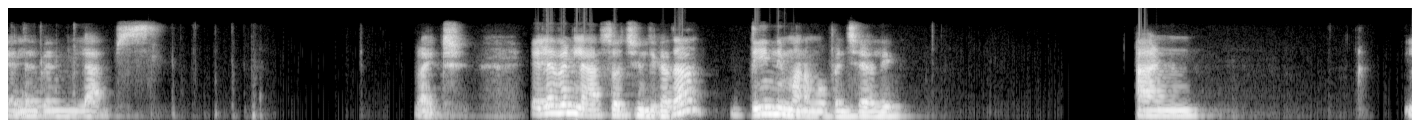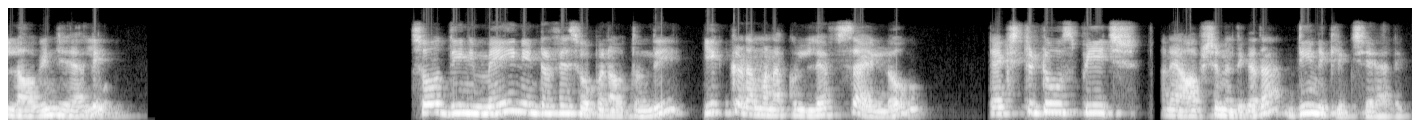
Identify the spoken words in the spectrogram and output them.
Eleven labs right eleven labs వచ్చింది కదా. దీన్ని మనం ఓపెన్ చేయాలి. అండ్ లాగిన్ చేయాలి. సో దీని మెయిన్ ఇంటర్ఫేస్ ఓపెన్ అవుతుంది. ఇక్కడ మనకు లెఫ్ట్ సైడ్లో టెక్స్ట్ టు స్పీచ్ అనే ఆప్షన్ ఉంది కదా దీన్ని క్లిక్ చేయాలి.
